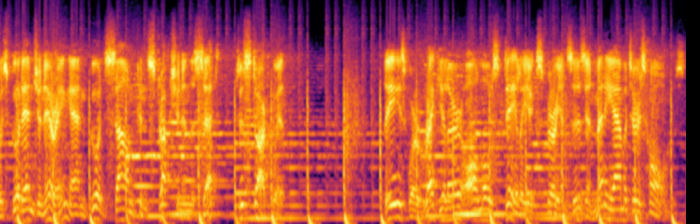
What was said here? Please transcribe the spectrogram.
Was good engineering and good sound construction in the set to start with. These were regular, almost daily experiences in many amateurs' homes.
